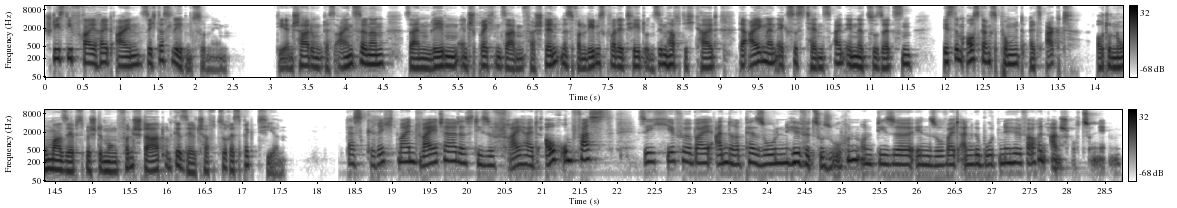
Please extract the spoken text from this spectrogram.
schließt die Freiheit ein, sich das Leben zu nehmen. Die Entscheidung des Einzelnen, seinem Leben entsprechend seinem Verständnis von Lebensqualität und Sinnhaftigkeit der eigenen Existenz ein Ende zu setzen, ist im Ausgangspunkt als Akt autonomer Selbstbestimmung von Staat und Gesellschaft zu respektieren. Das Gericht meint weiter, dass diese Freiheit auch umfasst, sich hierfür bei anderen Personen Hilfe zu suchen und diese insoweit angebotene Hilfe auch in Anspruch zu nehmen.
